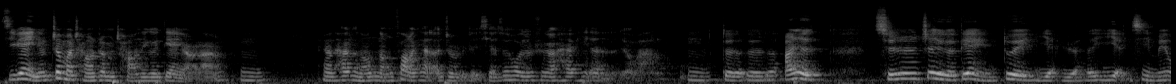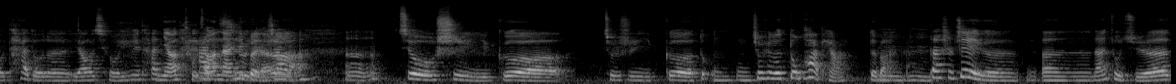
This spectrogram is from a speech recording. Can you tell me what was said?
即便已经这么长这么长的一个电影了，嗯，那他可能能放下的就是这些，最后就是个 happy end 就完了。嗯，对的，对的，而且其实这个电影对演员的演技没有太多的要求，因为他他基本上，嗯，就是一个就是一个动嗯就是个动画片儿，对吧？嗯嗯。但是这个嗯男主角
